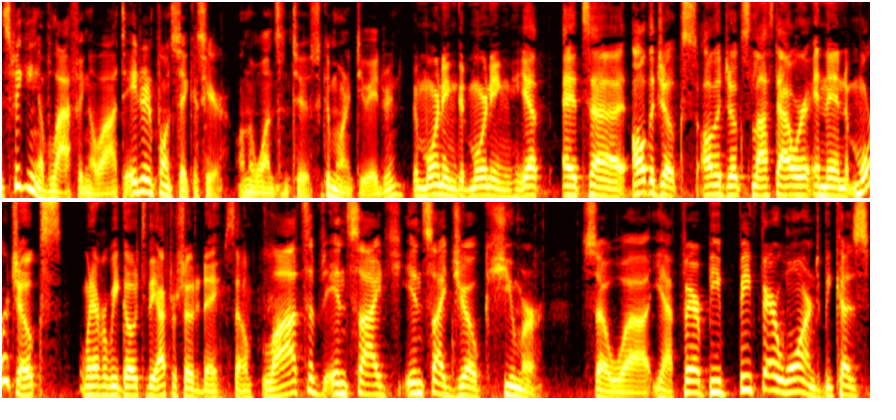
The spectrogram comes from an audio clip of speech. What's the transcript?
speaking of laughing a lot, Adrian Fonseca is here on the ones and twos. Good morning to you, Adrian. Good morning. Good morning. Yep, it's uh, all the jokes, all the jokes last hour, and then more jokes whenever we go to the after show today. So lots of inside inside joke humor. So uh, yeah, fair be be fair warned because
